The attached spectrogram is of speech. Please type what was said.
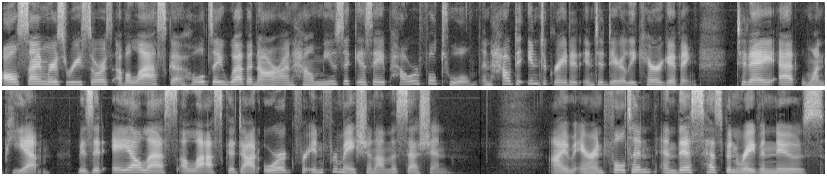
Alzheimer's Resource of Alaska holds a webinar on how music is a powerful tool and how to integrate it into daily caregiving today at 1 p.m. Visit alzalaska.org for information on the session. I'm Erin Fulton, and this has been Raven News.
